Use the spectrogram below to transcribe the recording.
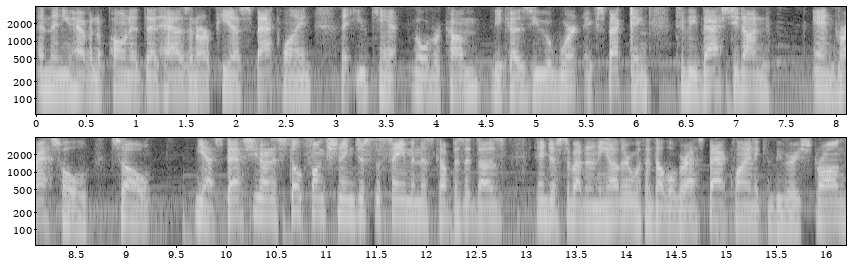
and then you have an opponent that has an RPS backline that you can't overcome because you weren't expecting to be Bastiodon and Grasshold. So yes, Bastiodon is still functioning just the same in this cup as it does in just about any other with a double grass backline. It can be very strong.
